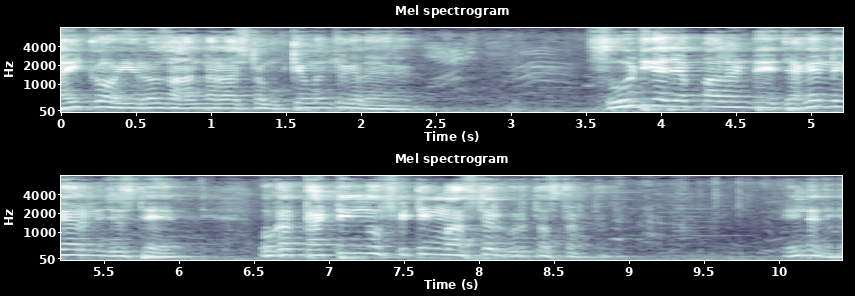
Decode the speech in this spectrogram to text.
సైకో ఈరోజు ఆంధ్ర రాష్ట్ర ముఖ్యమంత్రిగా తయారయ్యారు. సూటిగా చెప్పాలంటే జగన్ గారిని చూస్తే ఒక కటింగ్ ఫిట్టింగ్ మాస్టర్ గుర్తొస్తాడు ఏంటది?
